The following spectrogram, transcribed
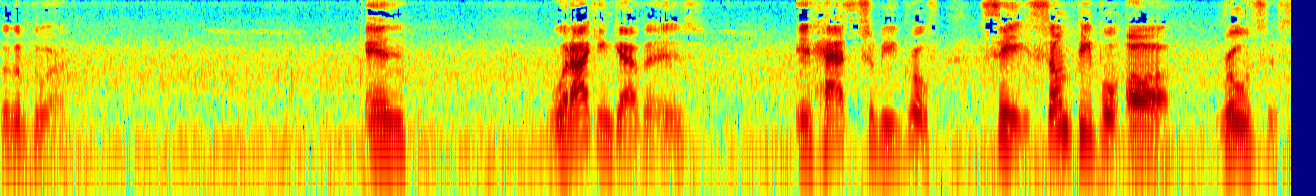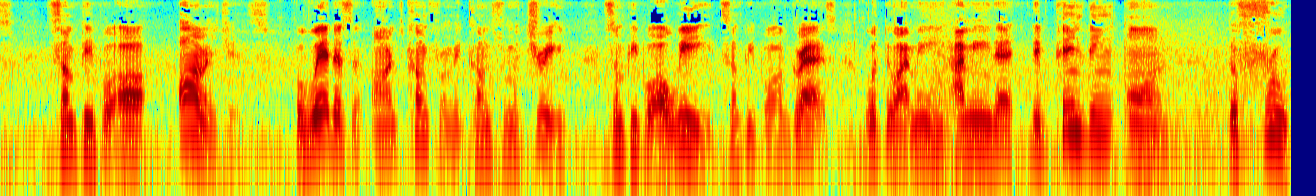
Look up the word. And what I can gather is it has to be growth. See, some people are roses. Some people are oranges. But where does an orange come from? It comes from a tree. Some people are weeds. Some people are grass. What do I mean? I mean that depending on the fruit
